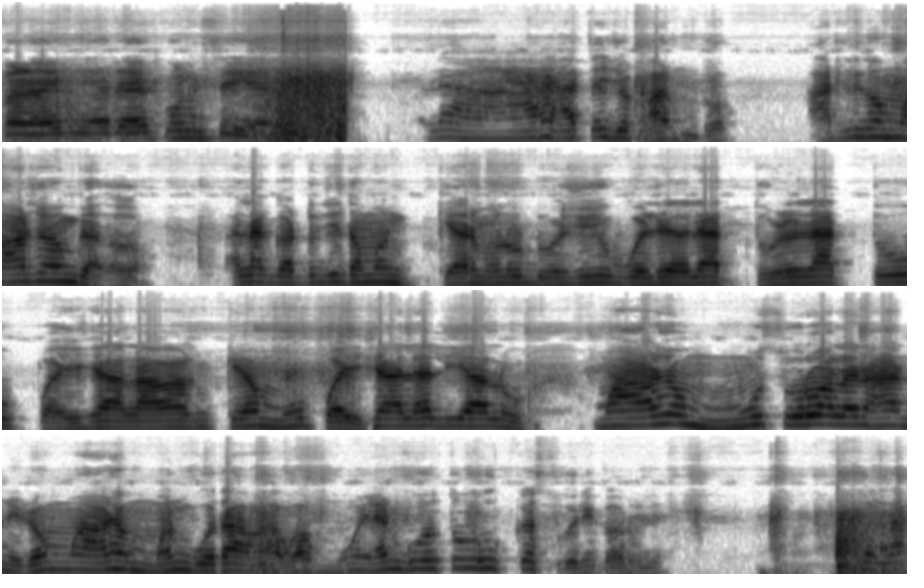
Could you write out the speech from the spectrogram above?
પણ યાર. આ કોણ છે મન ગોતા હું એને ગોતું કે ચોરી કરું લે? ભલા.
